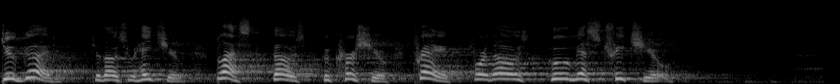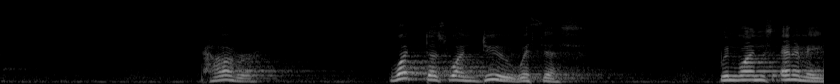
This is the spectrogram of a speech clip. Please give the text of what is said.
do good to those who hate you, bless those who curse you, pray for those who mistreat you. However, what does one do with this when one's enemy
